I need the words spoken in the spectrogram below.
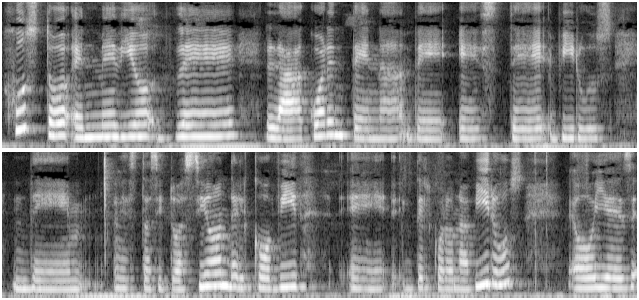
justo en medio de la cuarentena de este virus, de esta situación del COVID, eh, del coronavirus. Hoy es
